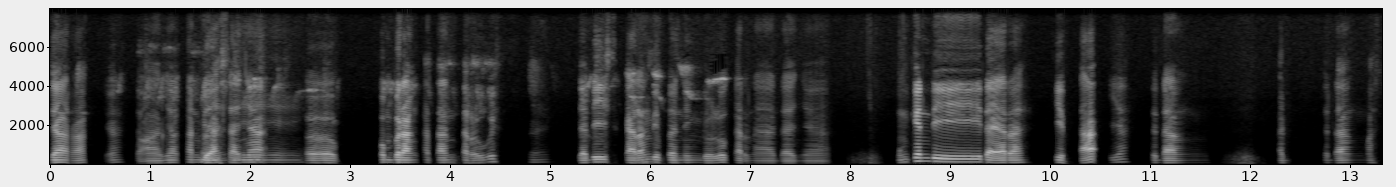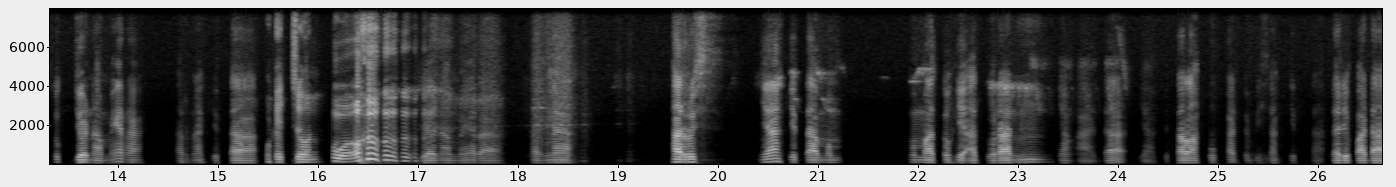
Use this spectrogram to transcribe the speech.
jarak ya soalnya kan biasanya eh, pemberangkatan terus Hmm. jadi sekarang di planning dulu karena adanya mungkin di daerah kita ya sedang sedang masuk zona merah karena kita Red zone. Wow. zona merah karena harusnya kita mem- mematuhi aturan Hmm. yang ada ya kita lakukan sebisa kita daripada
